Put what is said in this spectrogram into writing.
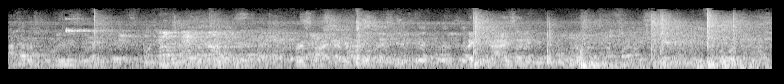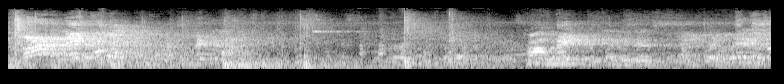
I had a bruise like this my here. First time I ever had like. Like guys don't even Come on, Nate.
